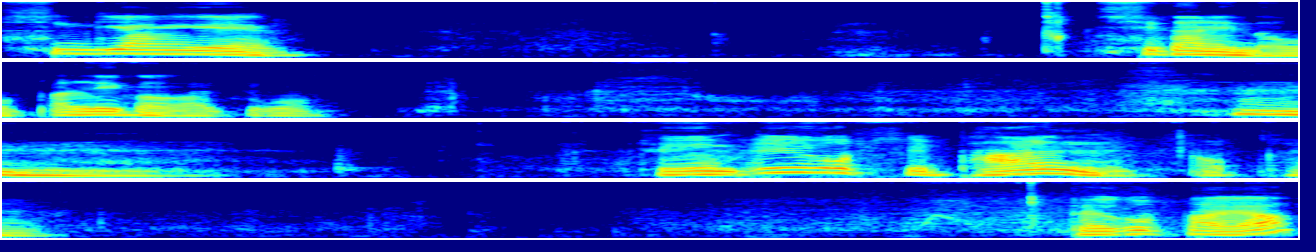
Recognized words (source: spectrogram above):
신기한 게 시간이 너무 빨리 가가지고 음, 지금 7시 반 오케이 배고파요?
